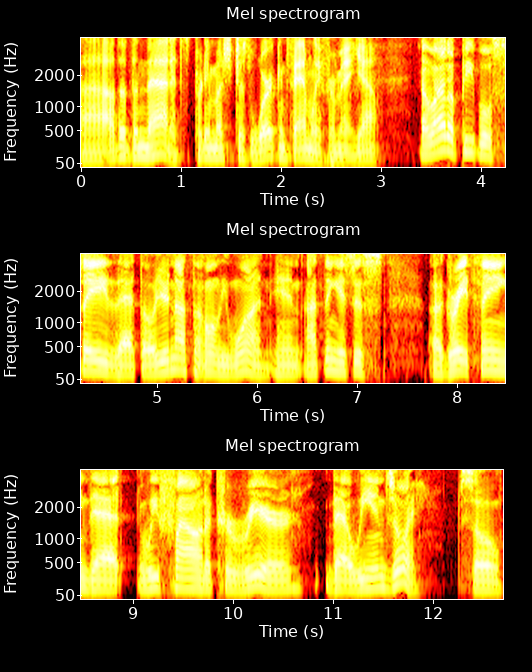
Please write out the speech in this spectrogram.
uh, other than that, it's pretty much just work and family for me. Yeah. A lot of people say that, though. You're not the only one. And I think it's just a great thing that we found a career that we enjoy. So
